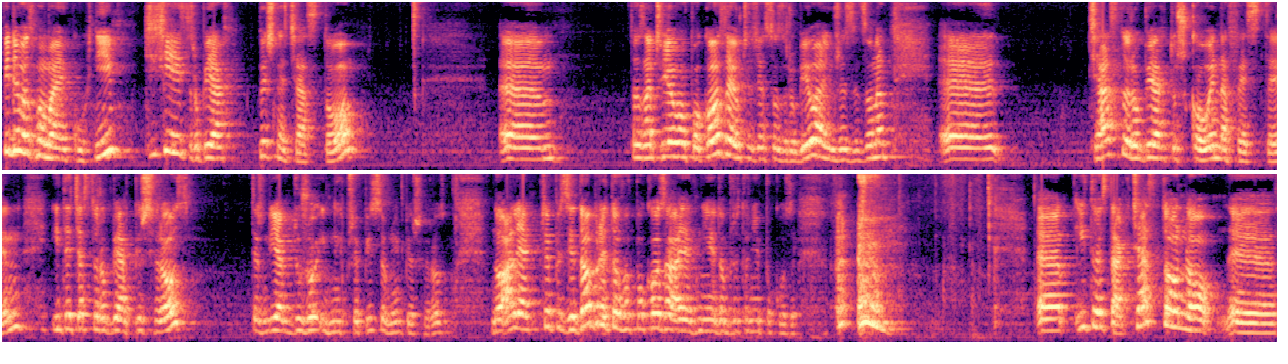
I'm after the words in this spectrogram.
Witam Was w mojej małej kuchni. Dzisiaj zrobiłam pyszne ciasto. To znaczy ja pokozę, już to ciasto zrobiła, już jest zjedzone. E, ciasto robiłam do szkoły na festyn i te ciasto robiłam pierwszy raz. Też jak dużo innych przepisów, nie pierwszy raz. No ale jak przepis jest dobry, to pokoza, a jak nie jest dobry, to nie pokoza. e, I to jest tak, ciasto no e,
